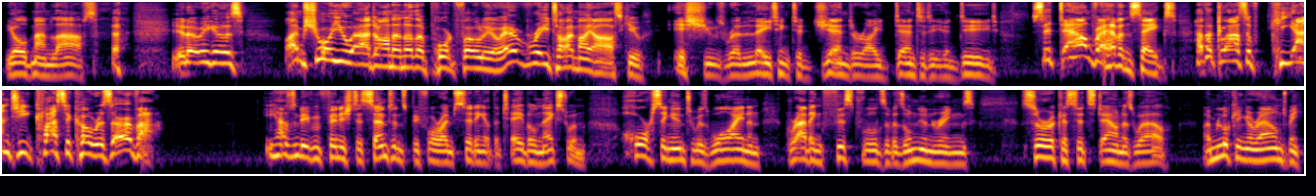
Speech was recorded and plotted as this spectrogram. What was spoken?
The old man laughs. you know, he goes, I'm sure you add on another portfolio every time I ask you. Issues relating to gender identity, indeed. Sit down, for heaven's sakes. Have a glass of Chianti Classico Reserva. He hasn't even finished his sentence before I'm sitting at the table next to him, horsing into his wine and grabbing fistfuls of his onion rings. Sorcha sits down as well. I'm looking around me.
